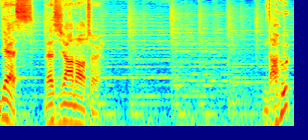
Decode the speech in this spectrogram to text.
Yes, that's Jeanne Alter. Dahoot.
